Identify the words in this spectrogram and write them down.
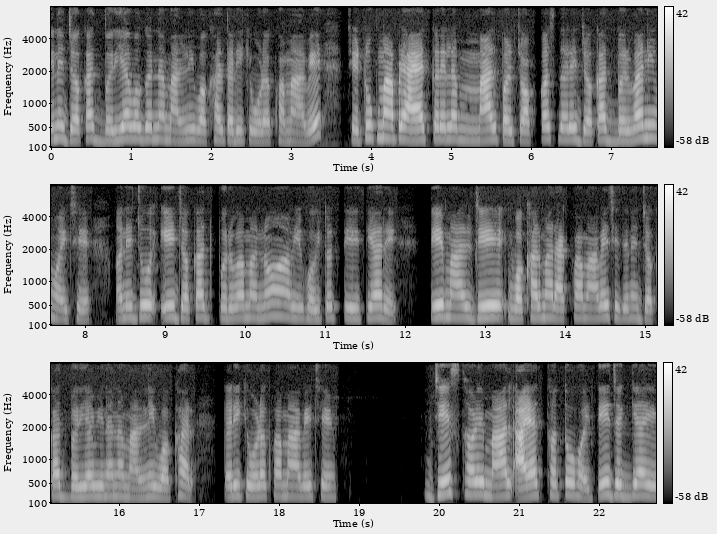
તેને જકાત ભર્યા વગરના માલની વખાર તરીકે ઓળખવામાં આવે છે. ટૂંકમાં આપણે આયાત કરેલા માલ પર ચોક્કસ દરે જકાત ભરવાની હોય છે અને જો એ જકાત ભરવામાં ન આવી હોય તો તે ત્યારે તે માલ જે વખારમાં રાખવામાં આવે છે તેને જકાત ભર્યા વિનાના માલની વખાર તરીકે ઓળખવામાં આવે છે. જે સ્થળે માલ આયાત થતો હોય તે જગ્યાએ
